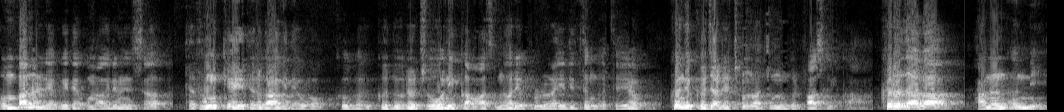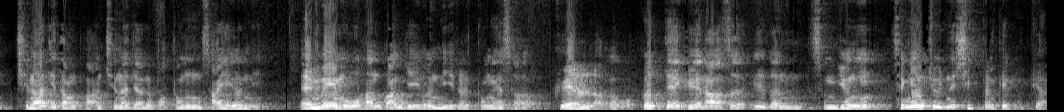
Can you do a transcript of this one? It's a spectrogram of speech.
음반을 내게 되고, 막 이러면서 대통령께에 들어가게 되고, 그거, 그 노래 좋으니까 와서 노래 불러라 이랬던 것 같아요. 그런데 그 자리에 총맞 죽는 걸 봤으니까. 그러다가 아는 언니, 친하지도 않고 안 친하지 않은 보통 사이의 언니, 애매모호한 관계의 언니를 통해서 교회를 나가고, 그때 교회 나가서 읽은 성경이, 성경 쭉 있는 10편, 109편,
